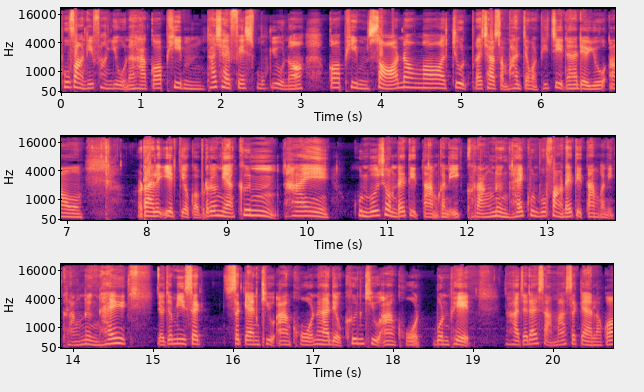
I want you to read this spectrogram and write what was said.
ผู้ฟังที่ฟังอยู่นะคะ ก็พิมพ์ถ้าใช้ Facebook อยู่เนาะก็พิมพ์สอนงจุดประชาสัมพันธ์จังหวัดพิจิตรนะคะเดี๋ยวยุเอารายละเอียดเกี่ยวกับเรื่องนี้ขึ้นให้คุณผู้ชมได้ติดตามกันอีกครั้งหนึ่ง ให้คุณผู้ฟังได้ติดตามกันอีกครั้งหนึ่ง ให้เดี๋ยวจะมี สแกน QR code นะคะเดี๋ยวขึ้น QR code บนเพจนะคะจะได้สามารถสแกนแล้วก็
